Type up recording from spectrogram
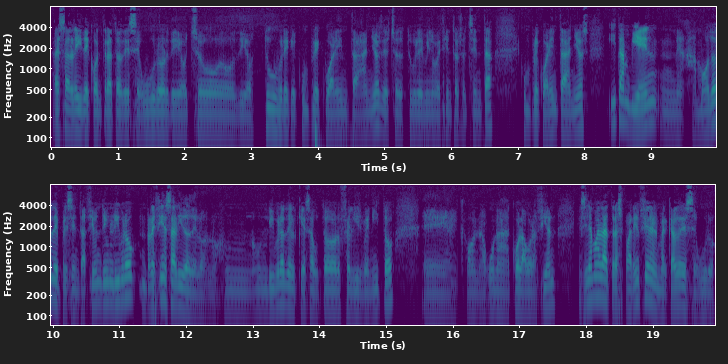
a esa ley de contrato de seguros de 8 de octubre, que cumple 40 años, de 8 de octubre de 1980, cumple 40 años, y también mm, a modo de presentación de un libro recién salido del horno, un, libro del que es autor Félix Benito, eh, con alguna colaboración, que se llama La transparencia en el mercado de seguro.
